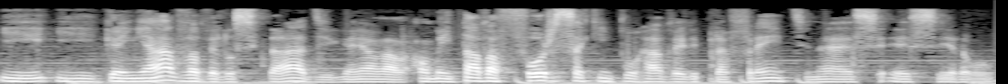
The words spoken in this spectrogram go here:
e, e, ganhava velocidade, ganhava, aumentava a força que empurrava ele para frente, né? esse, esse era o,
